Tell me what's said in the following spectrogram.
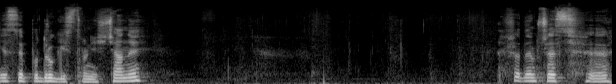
Jestem po drugiej stronie ściany. Wszedłem przez e,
